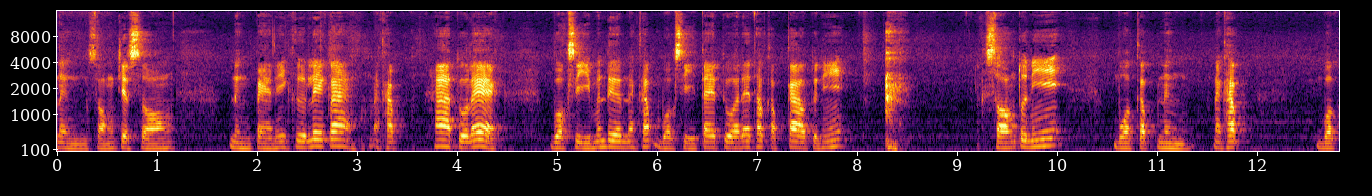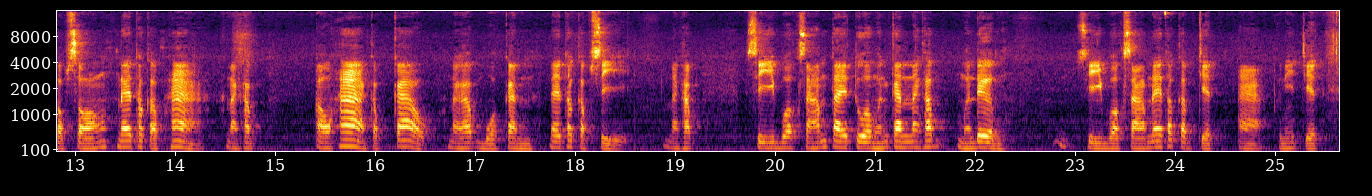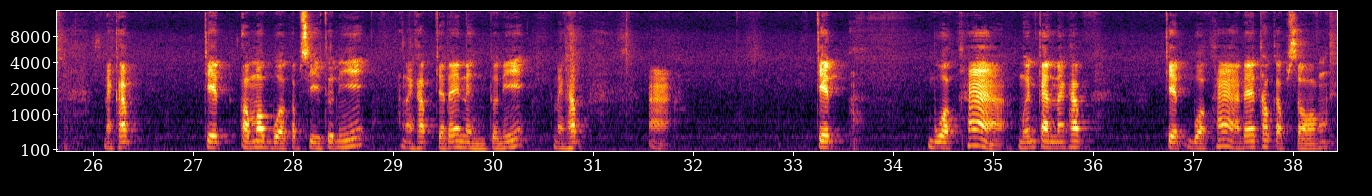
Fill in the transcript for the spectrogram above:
501 272 18 นี่คือเลขล่างนะครับ 5 ตัวแรกบวก 4 เหมือนเดิมนะครับ บวก 4 ใต้ตัวได้เท่ากับ 9 ตัวนี้ 2 ตัวนี้บวกกับ 1 นะครับ บวกกับ 2 ได้เท่ากับ 5 นะครับ เอา 5 กับ 9 นะครับ บวกกันได้เท่ากับ 4 นะครับ 4 บวก 3 ตายตัวเหมือนกันนะครับ เหมือนเดิม 4 บวก 3 ได้เท่ากับ 7 อ่า ตัวนี้ 7 นะครับ 7 เอามาบวกกับ 4 ตัวนี้นะครับ จะได้ 1 ตัวนี้นะครับอ่า7บวก 5 เหมือนกันนะครับ 7 บวก 5 ได้เท่ากับ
